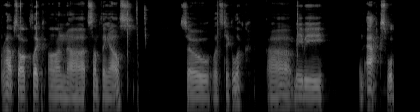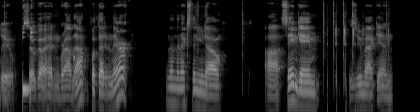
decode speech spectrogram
perhaps I'll click on uh, something else. So let's take a look. Uh, maybe an axe will do. So go ahead and grab that, put that in there, and then the next thing you know, uh, same game, zoom back in,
